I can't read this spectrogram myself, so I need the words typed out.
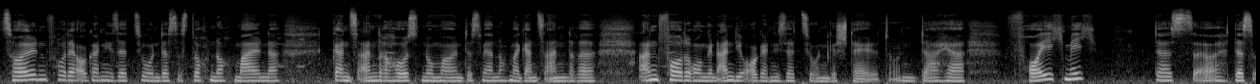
zollen vor der Organisation. Das ist doch noch mal eine ganz andere Hausnummer und es werden noch mal ganz andere Anforderungen an die Organisation gestellt. Und daher freue ich mich, dass äh, das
